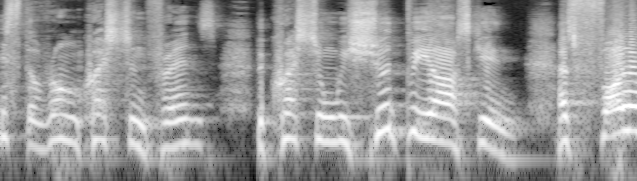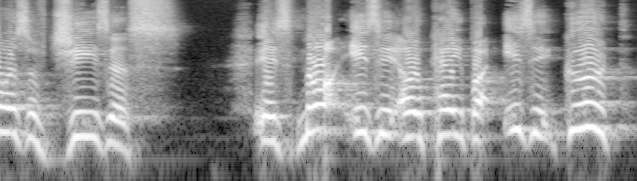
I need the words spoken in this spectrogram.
It's the wrong question, friends. The question we should be asking as followers of Jesus is not, is it okay, but is it good?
